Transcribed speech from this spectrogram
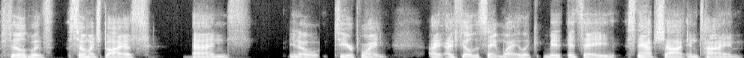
filled with so much bias. And, you know, to your point, I, I feel the same way. Like it, it's a snapshot in time,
